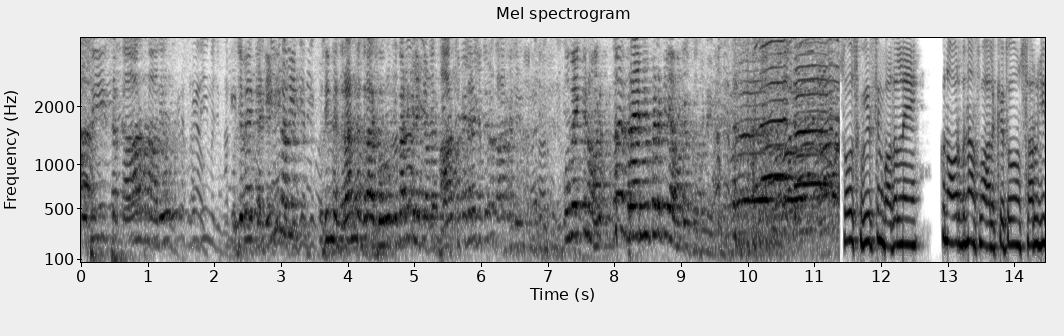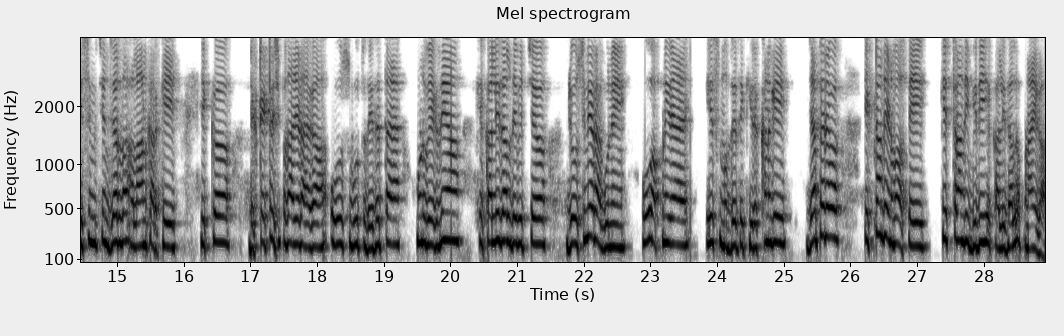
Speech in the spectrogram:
ਤੁਸੀਂ ਸਰਕਾਰ ਬਣਾ ਦਿਓ। ਜਿਵੇਂ ਗੱਡੀ ਨਹੀਂ ਨਵੀਂ ਤੁਸੀਂ ਮਹਿੰਦਰਾ ਮਹਿੰਦਰਾ ਸ਼ੋਰੂਮ ਤੋਂ ਕੱਢ ਕੇ ਲੈ ਕੇ ਆਉਂਦੇ ਥਾਰ ਕਿਤੇ ਲੈ ਕੇ ਆਉਂਦੇ ਥਾਰ ਕੱਢੀ ਉਵੇਂ ਇੱਕ ਨੌਰ ਨਾ ਬ੍ਰਾਂਡ ਨਿਊ ਕੱਢ ਕੇ ਲਿਆਵਾਂਗੇ ਉੱਥੇ ਤੁਹਾਡੇ ਸੋ ਸੁਖਬੀਰ ਸਿੰਘ ਬਾਦਲ ਨੇ ਘਨੌਰ ਵਿਧਾਨ ਸਭਾ ਹਲਕੇ ਤੋਂ ਸਰਬਜੀਤ ਸਿੰਘ ਝਿੰਜਰ ਦਾ ਐਲਾਨ ਕਰਕੇ ਇੱਕ ਡਿਕਟੇਟਰਸ਼ਿਪ ਦਾ ਜਿਹੜਾ ਹੈਗਾ ਉਹ ਸਬੂਤ ਦੇ ਦਿੱਤਾ ਹੈ। ਹੁਣ ਵੇਖਦੇ ਹਾਂ ਕਿ ਅਕਾਲੀ ਦਲ ਦੇ ਵਿੱਚ ਜੋ ਸੀਨੀਅਰ ਆਗੂ ਨੇ ਉਹ ਆਪਣੀ ਰਾਏ ਇਸ ਮੁੱਦੇ ਤੇ ਕੀ ਰੱਖਣਗੇ ਜਾਂ ਫਿਰ ਟਿਕਟਾਂ ਦੇਣ ਵਾਸਤੇ ਕਿਸ ਤਰ੍ਹਾਂ ਦੀ ਵਿਧੀ ਅਕਾਲੀ ਦਲ ਅਪਣਾਏਗਾ।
